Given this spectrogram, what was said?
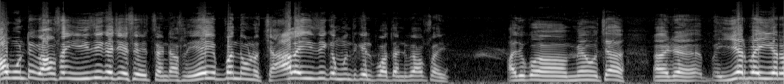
ఆవు ఉంటే వ్యవసాయం ఈజీగా చేసేయచ్చండి. అసలు ఏ ఇబ్బంది ఉండదు. చాలా ఈజీగా ముందుకెళ్ళిపోద్దండి వ్యవసాయం. అది మేము ఇయర్ బై ఇయర్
